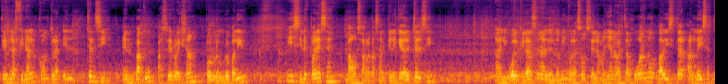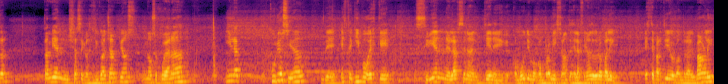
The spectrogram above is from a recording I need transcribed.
que es la final contra el Chelsea en Bakú, Azerbaiyán, por la Europa League. Y si les parece, vamos a repasar qué le queda al Chelsea. Al igual que el Arsenal, el domingo a las 11 de la mañana va a estar jugando. Va a visitar al Leicester. También ya se clasificó a Champions, no se juega nada. Y la curiosidad de este equipo es que, si bien el Arsenal tiene como último compromiso antes de la final de Europa League este partido contra el Burnley.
